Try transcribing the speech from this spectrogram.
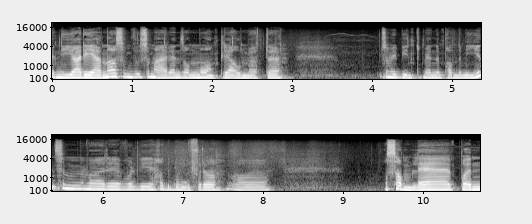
en ny arena som, som, er en sånn månedlig allmøte som vi begynte med under pandemien, var, hvor vi hadde behov for å, å, å, samle på en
